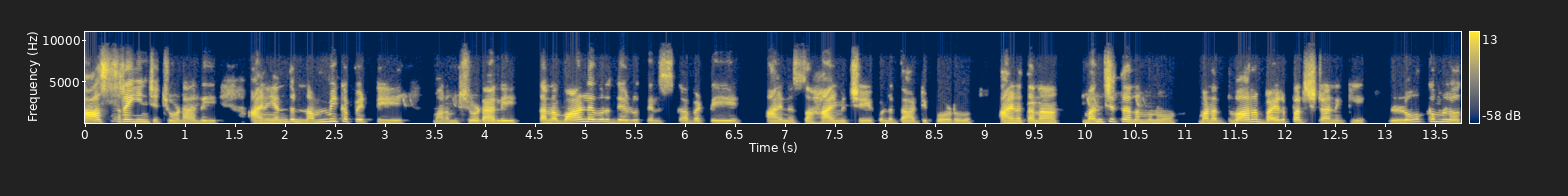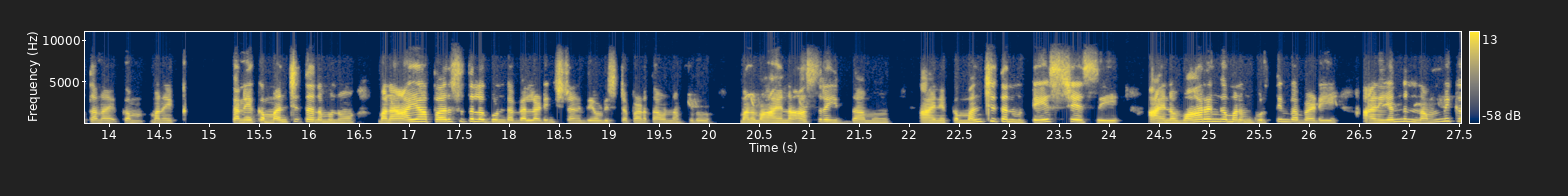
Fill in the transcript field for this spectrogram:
ఆశ్రయించి చూడాలి. ఆయన ఎందు నమ్మిక పెట్టి మనం చూడాలి. తన వాళ్ళెవరు దేవుడు తెలుసు కాబట్టి ఆయన సహాయం చేయకుండా దాటిపోడు. ఆయన తన మంచితనమును మన ద్వారా బయలుపరచడానికి లోకంలో తన యొక్క మన యొక్క తన యొక్క మంచితనమును మన ఆయా పరిస్థితుల గుండా వెల్లడించడానికి దేవుడు ఇష్టపడతా ఉన్నప్పుడు మనం ఆయన ఆశ్రయిద్దాము. ఆయన యొక్క మంచితనం టేస్ట్ చేసి ఆయన వారంగా మనం గుర్తింపబడి ఆయన ఎందు నమ్మిక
